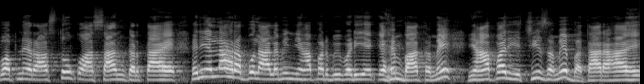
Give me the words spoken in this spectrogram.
वो अपने रास्तों को आसान करता है। यानी अल्लाह रब्बुल आलमीन यहाँ पर भी बड़ी एक अहम बात हमें यहाँ पर ये चीज़ हमें बता रहा है।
